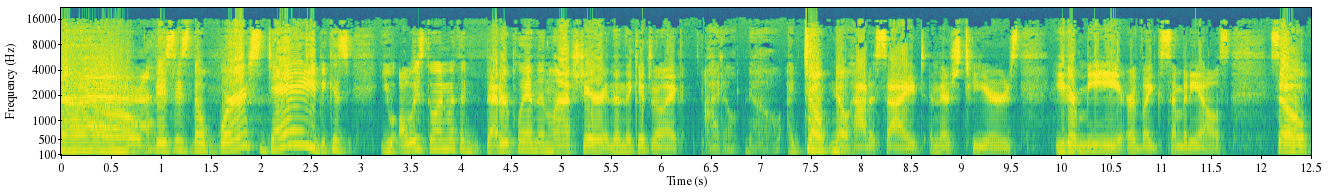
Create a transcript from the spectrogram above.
no this is the worst day because you always go in with a better plan than last year and then the kids are like i don't know. I don't know how to cite and there's tears either me or like somebody else. So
